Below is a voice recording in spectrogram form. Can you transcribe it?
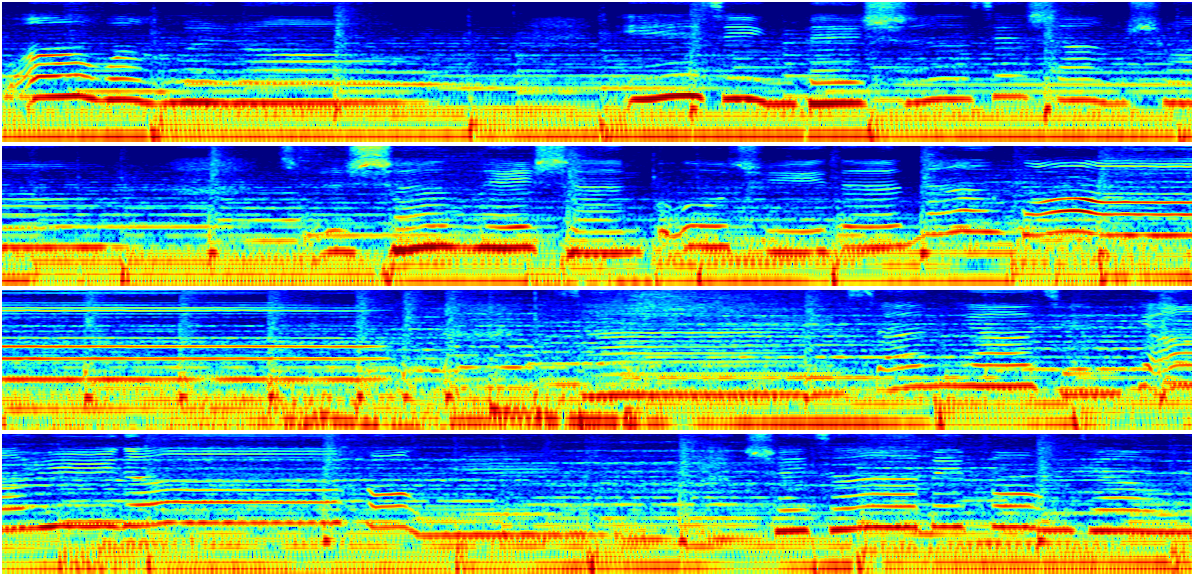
过往温柔已经被时间上霜，只剩挥散不去的难在北风凋零。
